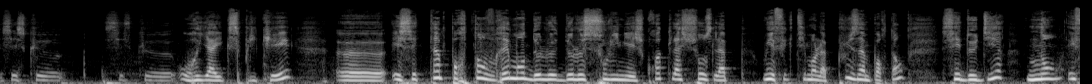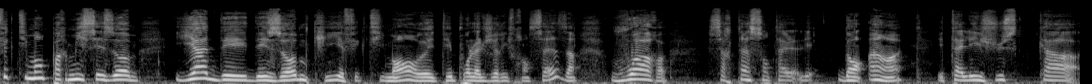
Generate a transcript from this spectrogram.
c'est ce que c'est a expliqué, euh, et c'est important vraiment de le, souligner. Je crois que la chose, la, oui effectivement la plus importante, c'est de dire non, effectivement parmi ces hommes, il y a des, des hommes qui effectivement euh, étaient pour l'Algérie française, voire certains sont allés, dans un, hein, est allé jusqu'à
